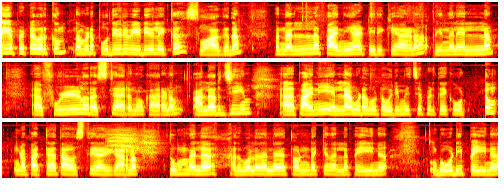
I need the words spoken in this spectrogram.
പ്രിയപ്പെട്ടവർക്കും നമ്മുടെ പുതിയൊരു വീഡിയോയിലേക്ക് സ്വാഗതം. അപ്പം നല്ല പനിയായിട്ടിരിക്കുകയാണ്. അപ്പം ഇന്നലെ എല്ലാം ഫുള്ള് റെസ്റ്റ് ആയിരുന്നു. കാരണം അലർജിയും പനി എല്ലാം കൂടെ അങ്ങോട്ട് ഒരുമിച്ചപ്പോഴത്തേക്ക് ഒട്ടും പറ്റാത്ത അവസ്ഥയായി. കാരണം തുമ്മൽ അതുപോലെ തന്നെ തൊണ്ടയ്ക്ക് നല്ല പെയിന് ബോഡി പെയിന്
